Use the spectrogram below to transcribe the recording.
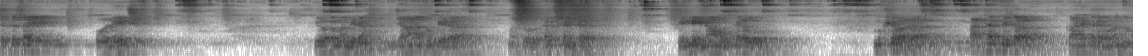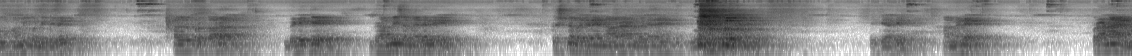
ಸತ್ಯಸಾಯಿ ಓಲ್ಡ್ ಏಜ್ ಯೋಗ ಮಂದಿರ ಜಾನ ಕುಟೀರ ಮತ್ತು ಹೆಲ್ತ್ ಸೆಂಟರ್ ಇಲ್ಲಿ ನಾವು ಕೆಲವು ಮುಖ್ಯವಾದ ಆಧ್ಯಾತ್ಮಿಕ ಕಾರ್ಯಕ್ರಮಗಳನ್ನು ಹಮ್ಮಿಕೊಂಡಿದ್ದೇವೆ. ಅದರ ಪ್ರಕಾರ ಬೆಳಿಗ್ಗೆ ಬ್ರಾಹ್ಮಿ ಸಮಯದಲ್ಲಿ ಕೃಷ್ಣ ಭಜನೆ, ನಾರಾಯಣ ಭಜನೆ ಭಜನೆ ಇತ್ಯಾದಿ. ಆಮೇಲೆ ಪ್ರಾಣಾಯಾಮ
